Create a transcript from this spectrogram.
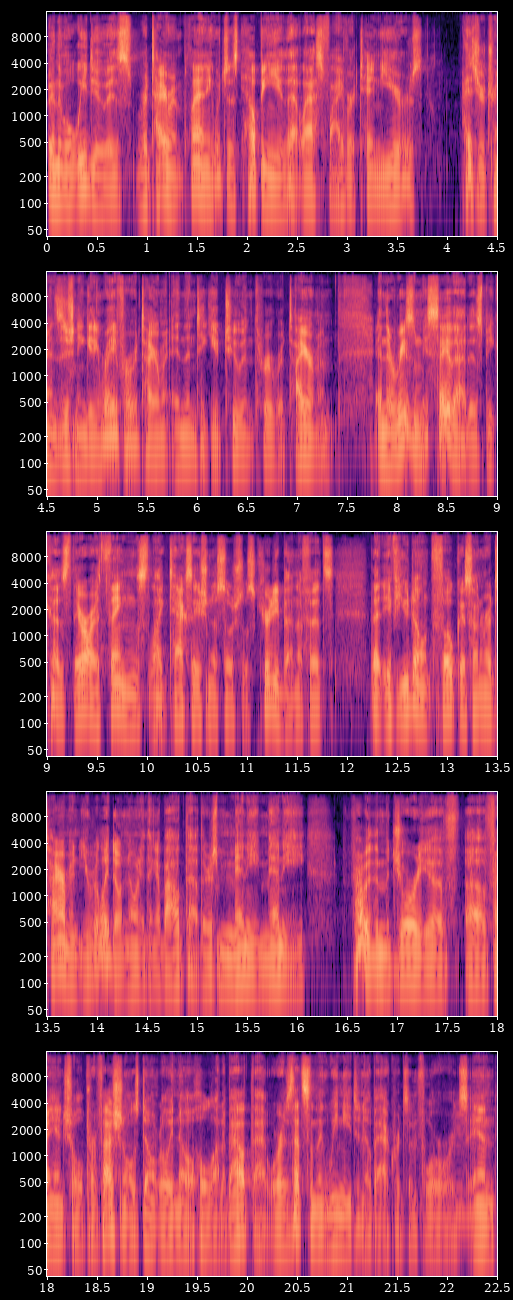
And then what we do is retirement planning, which is helping you that last five or 10 years as you're transitioning, getting ready for retirement, and then take you to and through retirement. And the reason we say that is because there are things like taxation of Social Security benefits that if you don't focus on retirement, you really don't know anything about that. There's many, many probably the majority of uh, financial professionals don't really know a whole lot about that. Whereas that's something we need to know backwards and forwards. And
